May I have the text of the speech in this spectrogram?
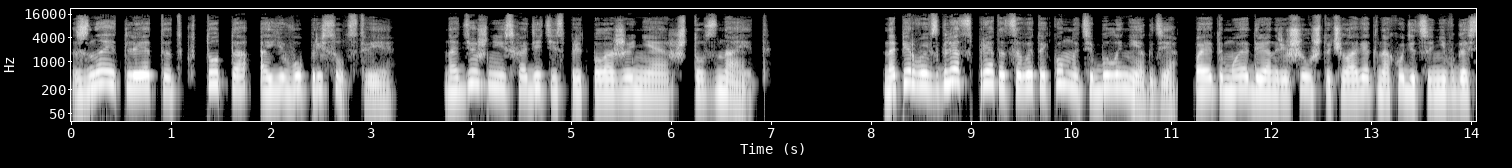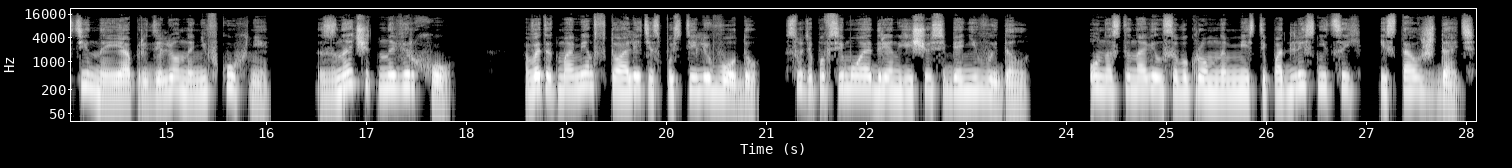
Знает ли этот кто-то о его присутствии? Надежнее исходить из предположения, что знает. На первый взгляд спрятаться в этой комнате было негде, поэтому Эдриан решил, что человек находится не в гостиной и определенно не в кухне. Значит, наверху. В этот момент в туалете спустили воду. Судя по всему, Эдриан еще себя не выдал. Он остановился в укромном месте под лестницей и стал ждать.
